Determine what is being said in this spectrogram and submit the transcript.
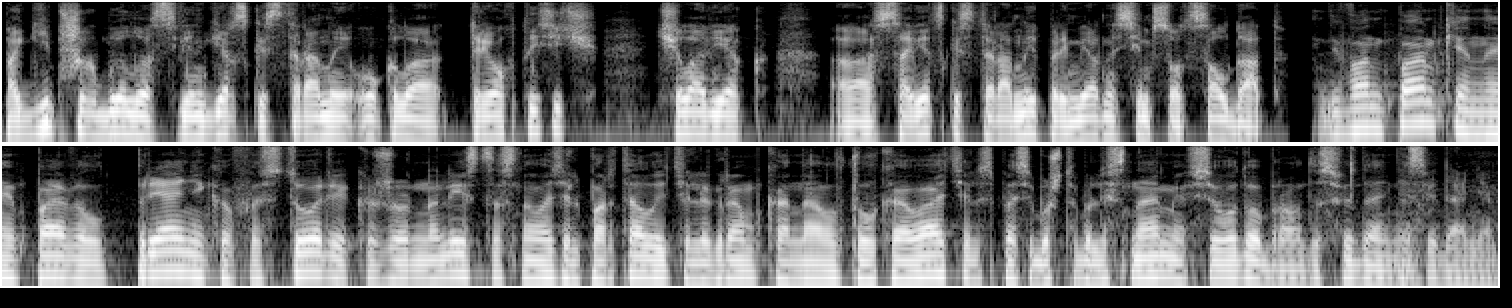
Погибших было с венгерской стороны около 3000 человек, а с советской стороны примерно 700 солдат. Иван Панкин и Павел Пряников, историк, журналист, основатель портала и телеграм-канала «Толкователь». Спасибо, что были с нами. Всего доброго. До свидания. До свидания.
